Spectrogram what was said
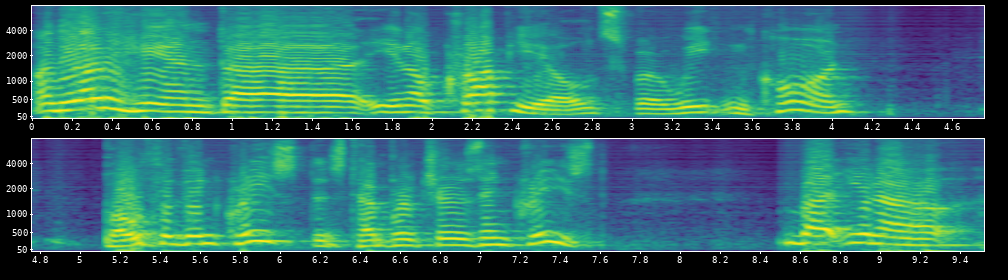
On the other hand, uh, you know, crop yields for wheat and corn both have increased as temperatures increased. But, you know,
